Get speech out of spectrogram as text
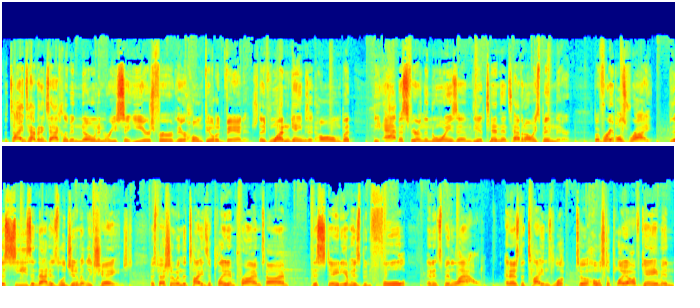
The Titans haven't exactly been known in recent years for their home field advantage. They've won games at home, but the atmosphere and the noise and the attendance haven't always been there. But Vrabel's right. This season, that has legitimately changed. Especially when the Titans have played in prime time, this stadium has been full and it's been loud. And as the Titans look to host a playoff game in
